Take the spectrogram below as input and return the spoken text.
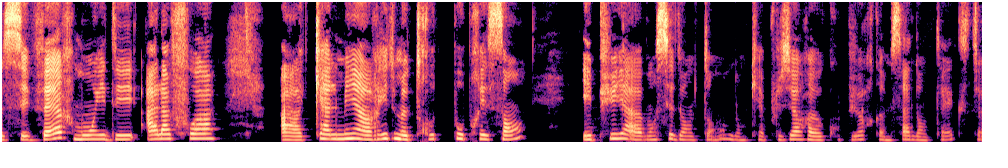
ces vers m'ont aidé à la fois à calmer un rythme trop oppressant et puis à avancer dans le temps. Donc il y a plusieurs coupures comme ça dans le texte.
